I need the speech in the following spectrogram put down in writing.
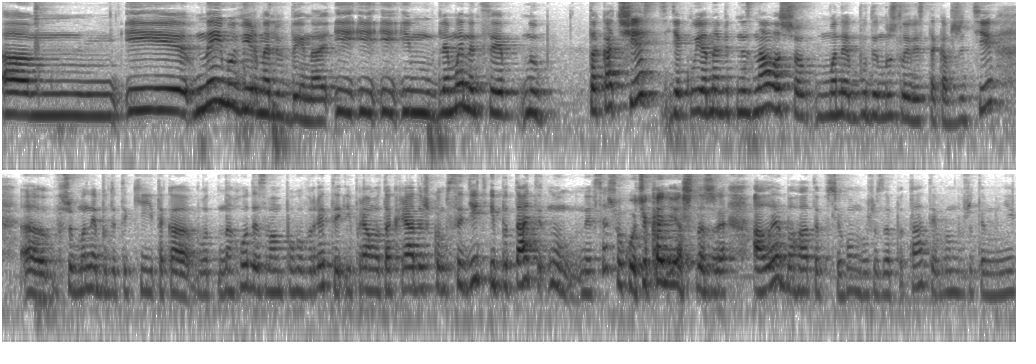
ем, і неймовірна людина. І, і, і, і для мене це ну. Така честь, яку я навіть не знала, що в мене буде можливість така в житті, щоб в мене буде такі, така от нагода з вами поговорити і прямо так рядышком сидіти і питати. Ну, не все, що хочу, звісно ж, але багато всього можу запитати, ви можете мені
